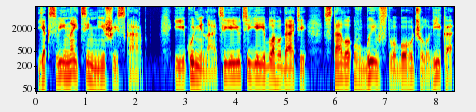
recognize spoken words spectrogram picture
як свій найцінніший скарб. І кульмінацією цієї благодаті стало вбивство Бога чоловіка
